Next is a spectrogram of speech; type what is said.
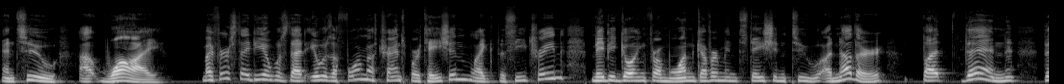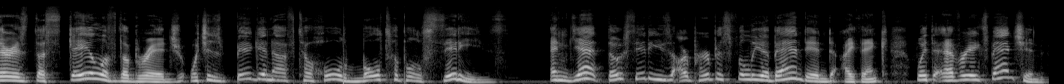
And two, uh, why? My first idea was that it was a form of transportation, like the sea train, maybe going from one government station to another. But then there is the scale of the bridge, which is big enough to hold multiple cities. And yet, those cities are purposefully abandoned, I think, with every expansion.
